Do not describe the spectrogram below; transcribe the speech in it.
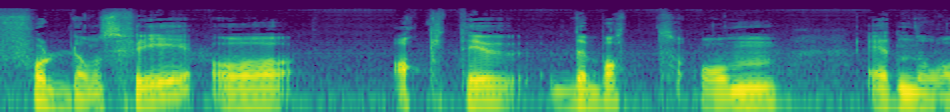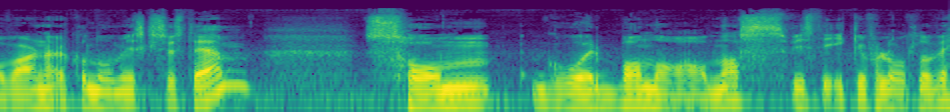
fordomsfri og aktiv debatt om et nåværende økonomisk system som går bananas hvis de ikke får lov til å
